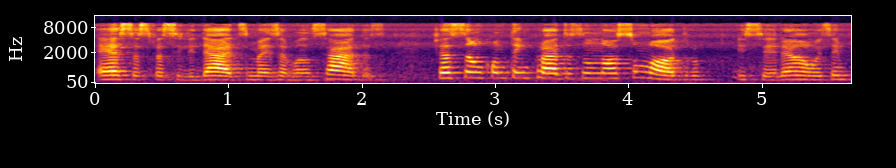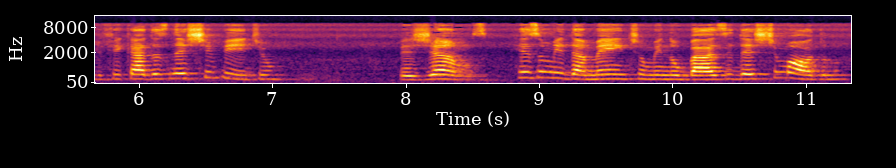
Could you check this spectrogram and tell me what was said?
Essas facilidades mais avançadas já são contempladas no nosso módulo e serão exemplificadas neste vídeo. Vejamos, resumidamente, o menu base deste módulo.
